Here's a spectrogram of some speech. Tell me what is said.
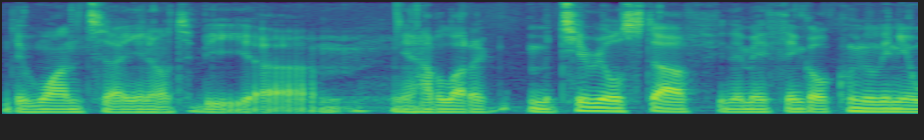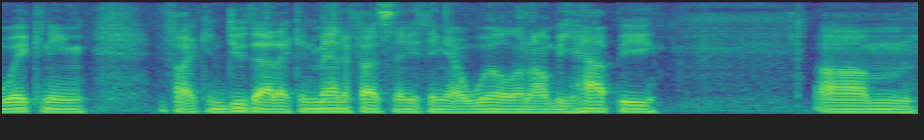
they want, uh, you know, to be, um, you know, have a lot of material stuff. They may think, oh, Kundalini awakening. If I can do that, I can manifest anything at will, and I'll be happy. Um,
